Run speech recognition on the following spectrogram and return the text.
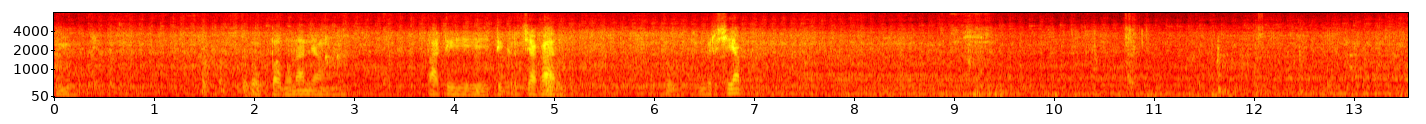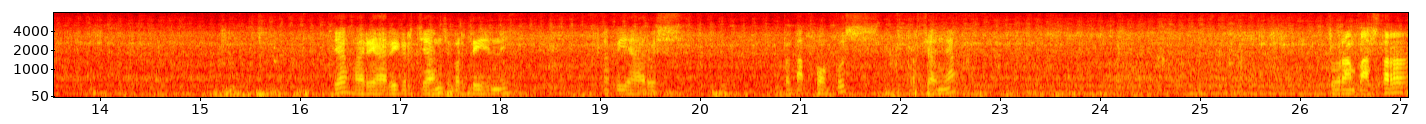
Hmm. Tuh, bangunan yang tadi dikerjakan, tuh hampir siap. ya hari-hari kerjaan seperti ini. Tapi ya harus tetap fokus kerjanya. Curang plaster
